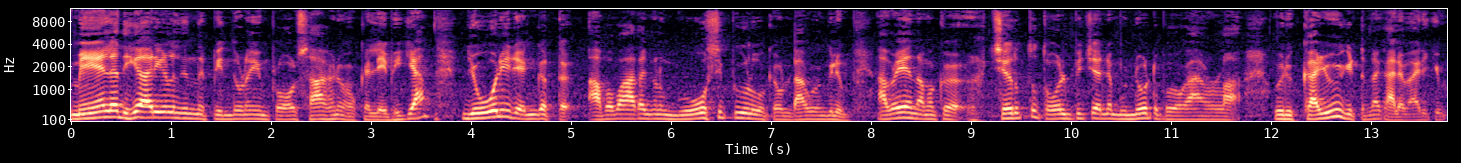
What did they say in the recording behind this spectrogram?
മേലധികാരികളിൽ നിന്ന് പിന്തുണയും പ്രോത്സാഹനവും ഒക്കെ ലഭിക്കാം. ജോലി രംഗത്ത് അപവാദങ്ങളും ഗോസിപ്പുകളും ഒക്കെ ഉണ്ടാകുമെങ്കിലും അവയെ നമുക്ക് ചെറുത്ത് തോൽപ്പിച്ച് തന്നെ മുന്നോട്ട് പോകാനുള്ള ഒരു കഴിവ് കിട്ടുന്ന കാലമായിരിക്കും.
